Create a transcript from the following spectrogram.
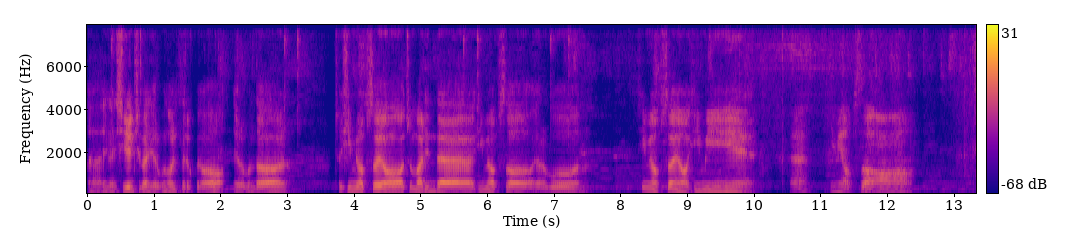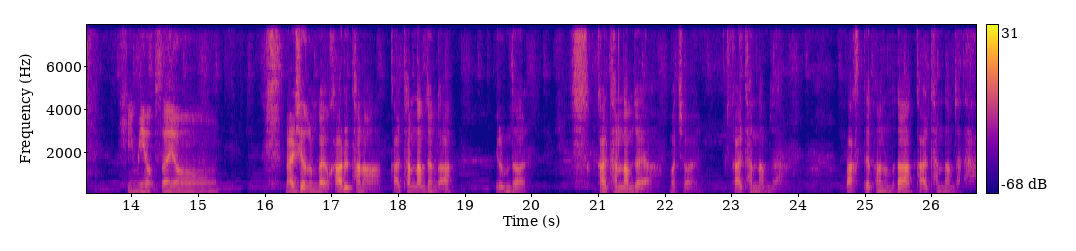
예, 이건 CM 시간 여러분 올려드렸고요. 여러분들 저 힘이 없어요. 주말인데 힘이 없어 여러분 힘이 없어요. 힘이 예? 힘이 없어. 힘이 없어요. 날씨가 그런가요? 가을 타나? 가을 타는 남자인가? 여러분들 가을 타는 남자야 맞죠? 가을 타는 남자 박스테파는보다 가을 타는 남자다.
